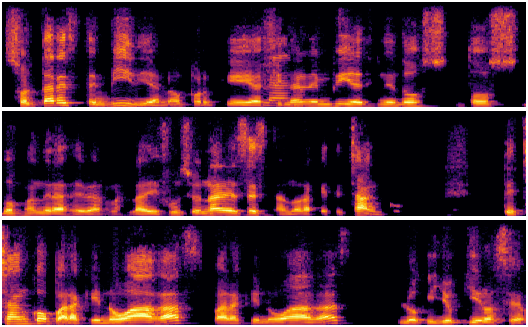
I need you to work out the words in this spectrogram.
soltar esta envidia, ¿no? Porque al final la envidia tiene dos, dos, dos maneras de verla. La disfuncional es esta, ¿no? La que te chanco. Te chanco para que no hagas, para que no hagas lo que yo quiero hacer.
